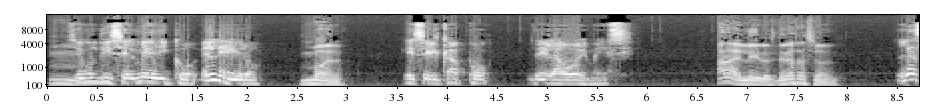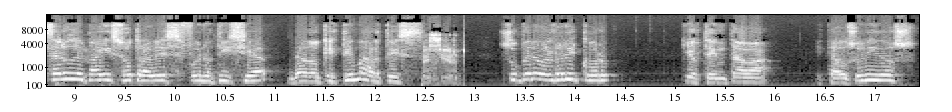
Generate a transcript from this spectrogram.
Mm, según dice el médico, el negro, Bueno. que es el capo de la OMS. Ah, el negro, si tenés razón. La salud del país otra vez fue noticia, dado que este martes superó el récord que ostentaba Estados Unidos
